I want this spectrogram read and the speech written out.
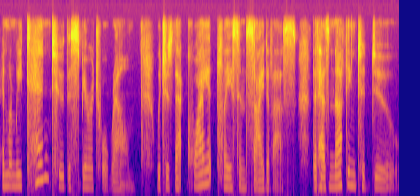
And when we tend to the spiritual realm, which is that quiet place inside of us that has nothing to do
